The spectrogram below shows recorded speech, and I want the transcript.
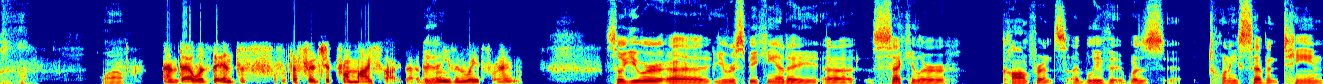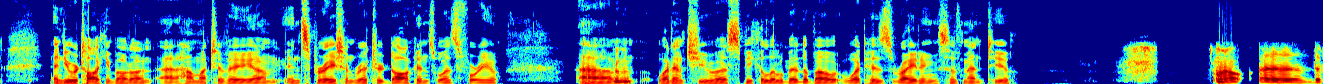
wow. And that was the end of the friendship from my side. I didn't yeah. even wait for him. So you were uh, you were speaking at a uh, secular conference. I believe it was 2017, and you were talking about on uh, how much of a um, inspiration Richard Dawkins was for you. Um, mm-hmm. Why don't you uh, speak a little bit about what his writings have meant to you? Well, uh, the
